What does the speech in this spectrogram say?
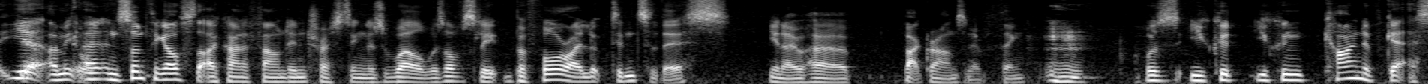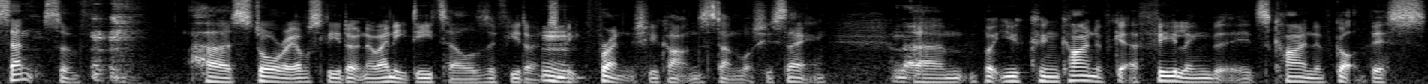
yeah, I mean, and something else that I kind of found interesting as well was obviously before I looked into this, you know, her backgrounds and everything, Mm-hmm. was you could you can kind of get a sense of her story. Obviously, you don't know any details if you Mm. don't speak French. You can't understand what she's saying, No. Um, but you can kind of get a feeling that it's kind of got this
